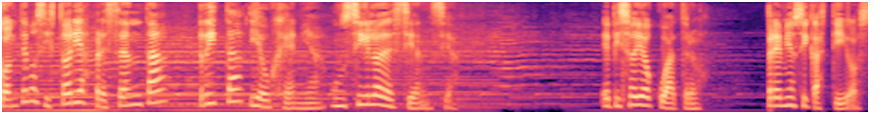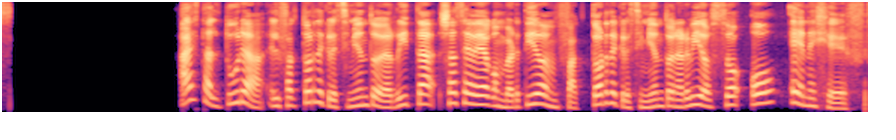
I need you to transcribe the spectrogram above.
Contemos Historias presenta Rita y Eugenia, un siglo de ciencia. Episodio 4. Premios y castigos. A esta altura, el factor de crecimiento de Rita ya se había convertido en factor de crecimiento nervioso o NGF.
